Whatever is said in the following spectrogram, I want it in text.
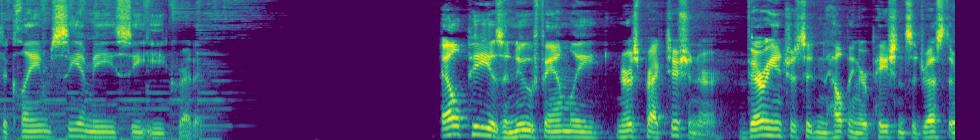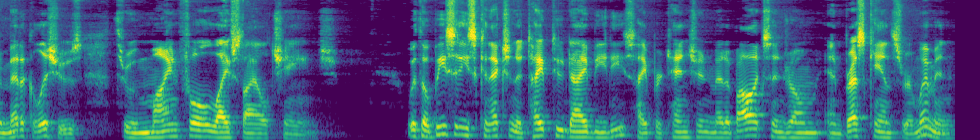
to claim CME CE credit. LP is a new family nurse practitioner, very interested in helping her patients address their medical issues through mindful lifestyle change. With obesity's connection to type 2 diabetes, hypertension, metabolic syndrome, and breast cancer in women,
